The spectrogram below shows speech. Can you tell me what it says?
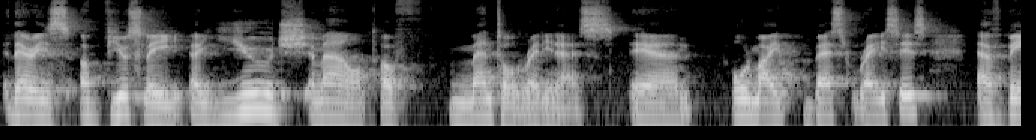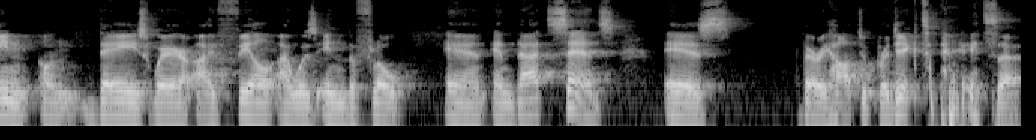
there is obviously a huge amount of mental readiness. And all my best races have been on days where I feel I was in the flow. And, in that sense is very hard to predict. it's a,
